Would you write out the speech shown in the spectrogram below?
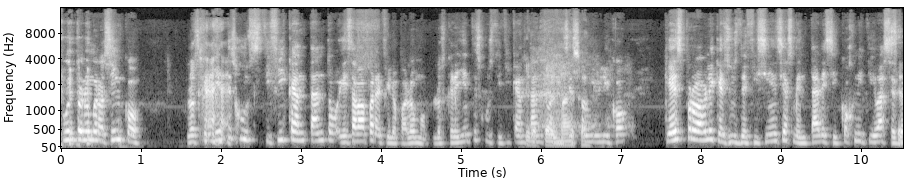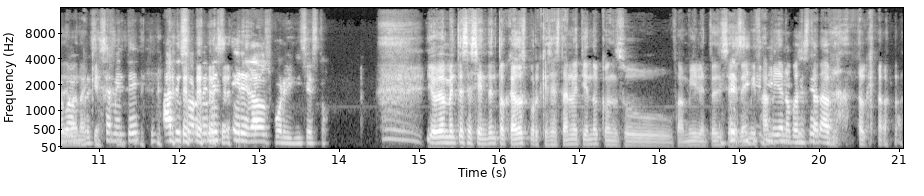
Punto número 5. Los creyentes justifican tanto, y esta va para el filopalomo, los creyentes justifican tanto el incesto bíblico que es probable que sus deficiencias mentales y cognitivas se, deban precisamente a desórdenes heredados por el incesto. Y obviamente se sienten tocados porque se están metiendo con su familia. Entonces dice, de mi familia no vas a estar hablando, cabrón.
